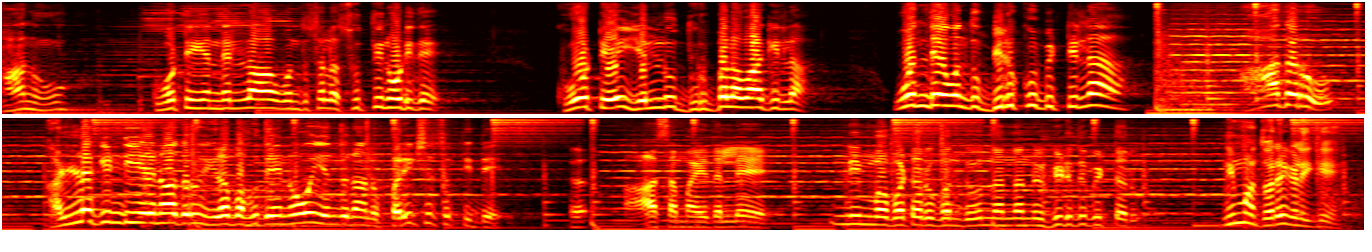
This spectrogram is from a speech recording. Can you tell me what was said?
ನಾನು ಕೋಟೆಯನ್ನೆಲ್ಲ ಒಂದು ಸಲ ಸುತ್ತಿ ನೋಡಿದೆ. ಕೋಟೆ ಎಲ್ಲೂ ದುರ್ಬಲವಾಗಿಲ್ಲ. ಒಂದೇ ಒಂದು ಬಿರುಕು ಬಿಟ್ಟಿಲ್ಲ. ಆದರೂ ಕಳ್ಳಗಿಂಡಿ ಏನಾದರೂ ಇರಬಹುದೇನೋ ಎಂದು ನಾನು ಪರೀಕ್ಷಿಸುತ್ತಿದ್ದೆ. ಆ ಸಮಯದಲ್ಲೇ ನಿಮ್ಮ ಭಟರು ಬಂದು ನನ್ನನ್ನು ಹಿಡಿದು ಬಿಟ್ಟರು. ನಿಮ್ಮ ದೊರೆಗಳಿಗೆ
